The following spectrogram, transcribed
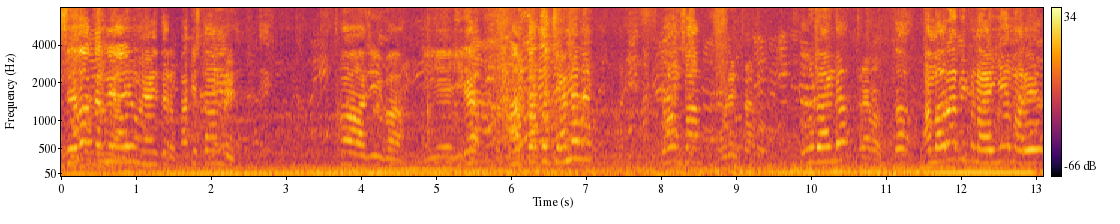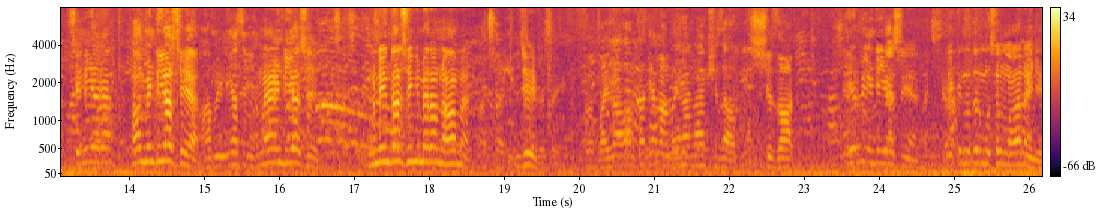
سیوا کرنے آئے ہوئے ہیں ادھر پاکستان میں۔ واہ جی واہ یہ آپ کا چینل ہے کون سا فوڈ اینڈ تو ہمارا بھی بنائیے ہمارے سینئر ہے ہم انڈیا سے ہے میں انڈیا سے منیندر سنگھ میرا نام ہے جی بھائی صاحب آپ کا کیا نام ہے نام شہزاد شہزاد یہ بھی انڈیا سے ہیں لیکن ادھر مسلمان ہیں یہ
